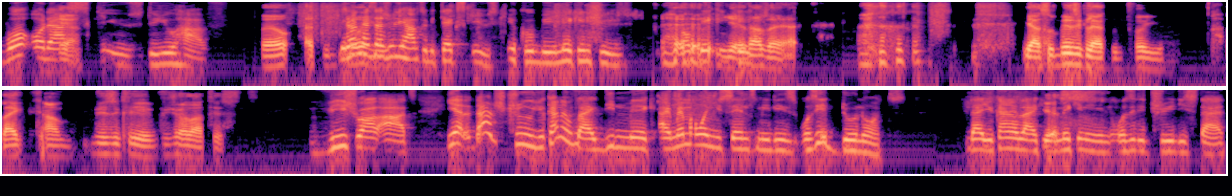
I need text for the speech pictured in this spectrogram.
what other Yeah. skills do you have? Well, I You don't necessarily have to be tech skills. You could be making shoes. or baking yeah, cake. that's a yeah. So basically, I could tell you, like I'm basically a visual artist. visual art. Yeah, that's true. You kind of like didn't make. I remember when you sent me this. Was it donuts that you kind of like you were Yes. making in? Was it the 3D style?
